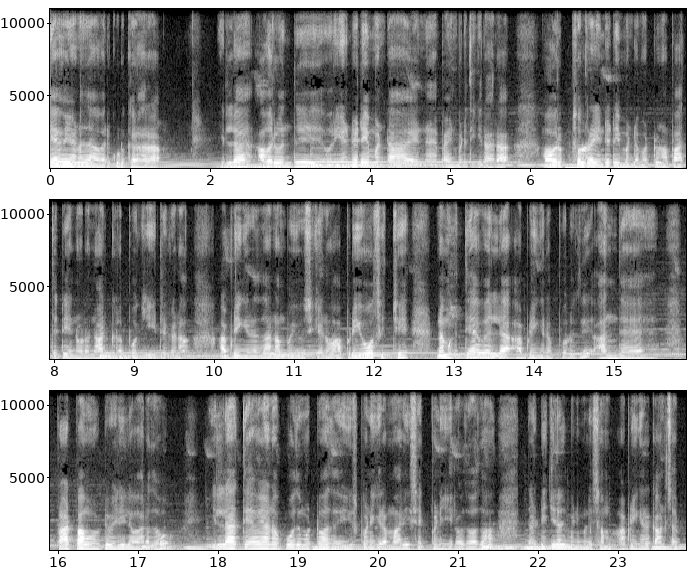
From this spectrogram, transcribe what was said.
தேவையானதை அவர் கொடுக்குறாரா? இல்லை அவர் வந்து ஒரு என்டர்டெயின்மெண்ட்டாக என்னை பயன்படுத்திக்கிறாரா? அவர் சொல்கிற என்டர்டெயின்மெண்ட்டை மட்டும் நான் பார்த்துட்டு என்னோடய நாட்களை போக்கிக்கிட்டு இருக்கேனா? அப்படிங்கிறது தான் நம்ம யோசிக்கணும். அப்படி யோசித்து நமக்கு தேவையில்லை அப்படிங்கிற பொழுது அந்த பிளாட்ஃபார்மை விட்டு வெளியில் வரதோ இல்லை தேவையான போது மட்டும் அதை யூஸ் பண்ணிக்கிற மாதிரி செட் பண்ணிக்கிறதோ தான் இந்த டிஜிட்டல் மினிமலிசம் அப்படிங்கிற கான்செப்ட்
